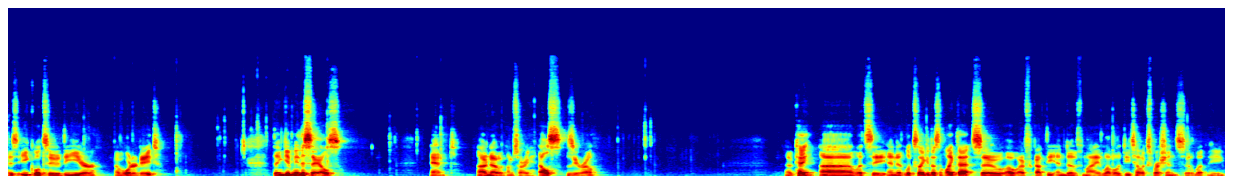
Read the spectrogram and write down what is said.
is equal to the year of order date. Then give me the sales, and, oh no, I'm sorry, else 0. Okay, uh, let's see, and it looks like it doesn't like that, so, oh, I forgot the end of my level of detail expression, so let me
